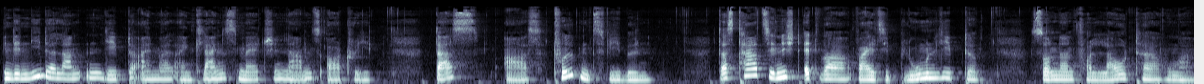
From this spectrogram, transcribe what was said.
In den Niederlanden lebte einmal ein kleines Mädchen namens Audrey. Das aß Tulpenzwiebeln. Das tat sie nicht etwa, weil sie Blumen liebte, sondern vor lauter Hunger.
